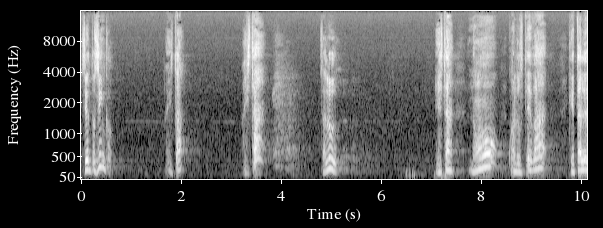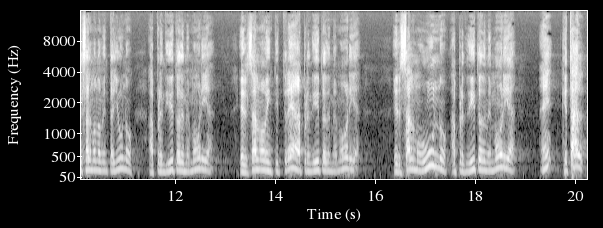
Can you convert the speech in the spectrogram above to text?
105. Ahí está. Ahí está. Salud. Ahí está. No, cuando usted va, ¿qué tal el Salmo 91? Aprendidito de memoria. El Salmo 23, aprendidito de memoria. El Salmo 1, aprendidito de memoria. ¿Eh? ¿Qué tal?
